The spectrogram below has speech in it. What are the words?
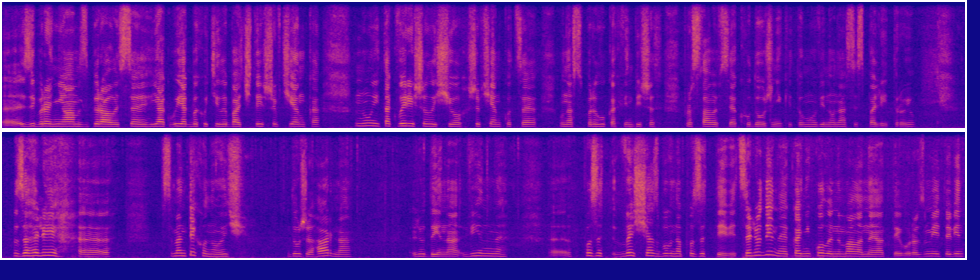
е, зібранням збиралися, як, як би хотіли бачити Шевченка. Ну і так вирішили, що Шевченко це у нас в Прилуках він більше прославився як художник, і тому він у нас із палітрою. Взагалі, е, Семен Тихонович дуже гарна людина. Він позит... весь час був на позитиві. Це людина, яка ніколи не мала негативу. Розумієте, він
